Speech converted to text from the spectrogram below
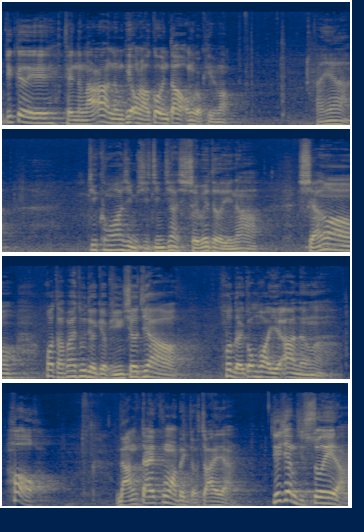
你叫伊摕两盒鸭卵去王老哥因兜王玉琴哦。哎呀，你看我是毋是真正是随要倒人啊？是安怎？我逐摆拄着玉萍小姐哦，我来讲破伊的鸭卵啊。好，人呆看面就知啦。你这毋是衰啦，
